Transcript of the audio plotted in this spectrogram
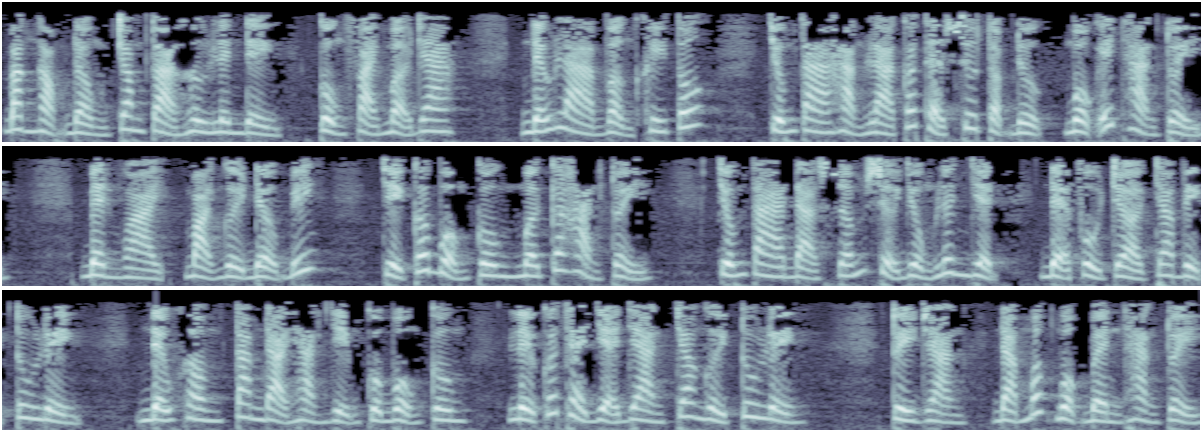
băng ngọc đồng trong tòa hư linh điện cũng phải mở ra. Nếu là vận khí tốt, chúng ta hẳn là có thể sưu tập được một ít hàng tụy. Bên ngoài, mọi người đều biết, chỉ có bổn cung mới có hàng tụy. Chúng ta đã sớm sử dụng linh dịch để phụ trợ cho việc tu luyện. Nếu không tam đại hàng diệm của bổn cung, liệu có thể dễ dàng cho người tu luyện? Tuy rằng đã mất một bình hàng tụy,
